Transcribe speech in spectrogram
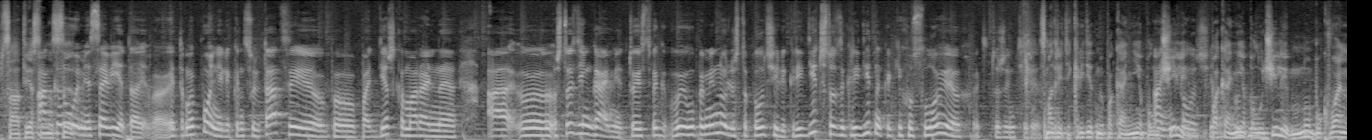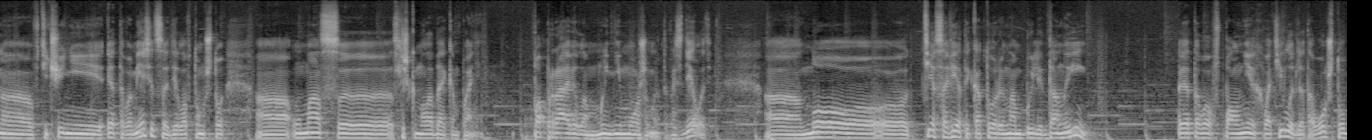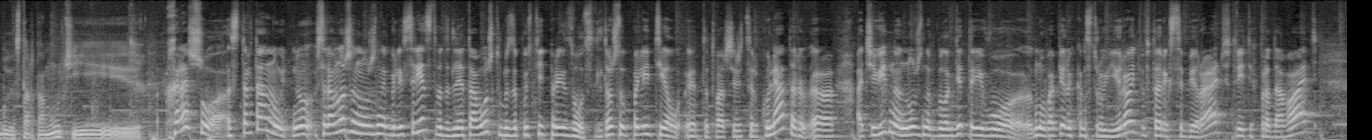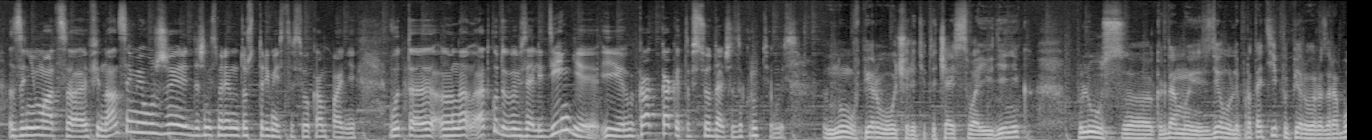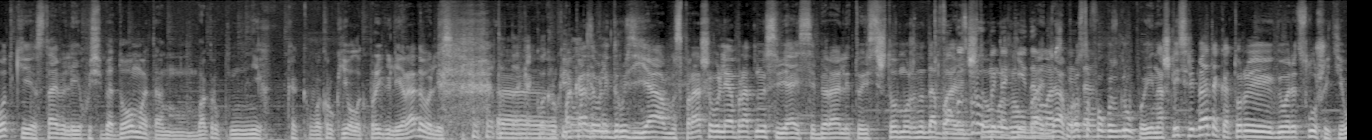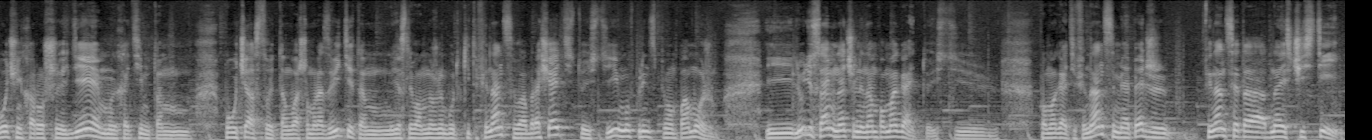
Соответственно, а кроме с... совета, это мы поняли, консультации, поддержка моральная. А э, что с деньгами? То есть вы, вы упомянули, что получили кредит. Что за кредит, на каких условиях? Это тоже интересно. Смотрите, кредит мы пока не получили. А, не получили. Пока не получили, ну, буквально в течение этого месяца. Дело в том, что э, у нас э, слишком молодая компания. По правилам мы не можем этого сделать. А, но те советы, которые нам были даны, этого вполне хватило для того, чтобы стартануть и... Хорошо, стартануть, но все равно же нужны были средства для того, чтобы запустить производство. Для того, чтобы полетел этот ваш рециркулятор, э, очевидно, нужно было где-то его, ну, во-первых, конструировать, во-вторых, собирать, в-третьих, продавать заниматься финансами уже, даже несмотря на то, что три месяца всего компании. Вот э, откуда вы взяли деньги и как, как это все дальше закрутилось? Ну, в первую очередь, это часть своих денег. Плюс, э, когда мы сделали прототипы, первые разработки, ставили их у себя дома, там вокруг них как вокруг елок прыгали и радовались. Э, показывали друзьям, спрашивали обратную связь, собирали, то есть что можно добавить, что можно убрать. Да, просто фокус-группы. И нашлись ребята, которые говорят, слушайте, очень хорошая идея, мы хотим там поучаствовать там в вашем развитии, там, если вам нужны будут какие-то финансы, вы обращайтесь, то есть и мы, в принципе, вам поможем. И люди сами начали нам помогать, то есть помогать и финансами, опять же, Финансы – это одна из частей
